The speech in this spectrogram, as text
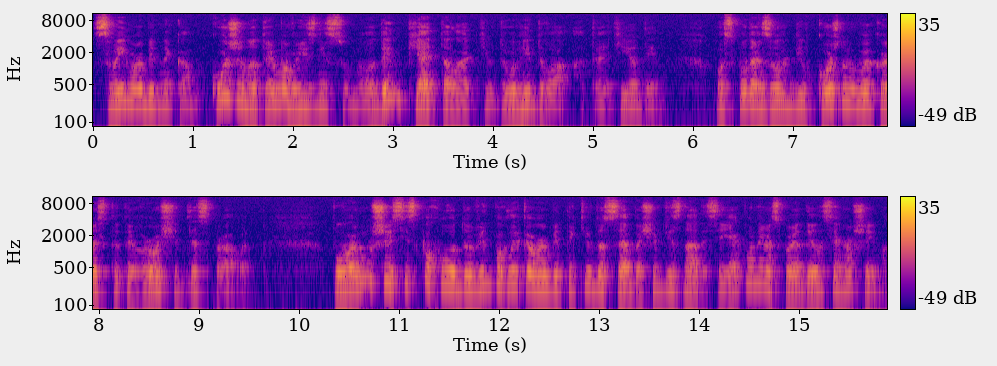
своїм робітникам. Кожен отримав різні суми. Один 5 талантів, другий 2, а третій 1. Господар звелів кожному використати гроші для справи. Повернувшись із походу, він покликав робітників до себе, щоб дізнатися, як вони розпорядилися грошима.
